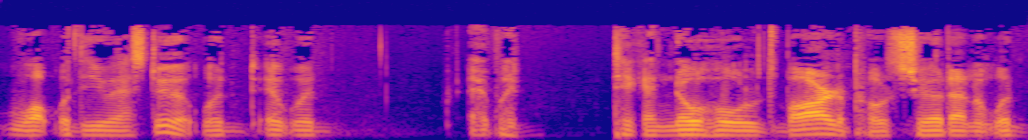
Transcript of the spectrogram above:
what would the US do? It would it would it would take a no holds barred approach to it and it would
